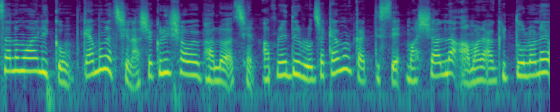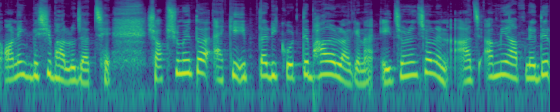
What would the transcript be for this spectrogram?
আসসালামু আলাইকুম। কেমন আছেন? আশা করি সবাই ভালো আছেন। আপনাদের রোজা কেমন কাটতেছে? মার্শাল্লাহ আমার আগের তুলনায় অনেক বেশি ভালো যাচ্ছে। সবসময় তো একই ইফতারি করতে ভালো লাগে না। এই জন্য চলেন, আজ আমি আপনাদের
